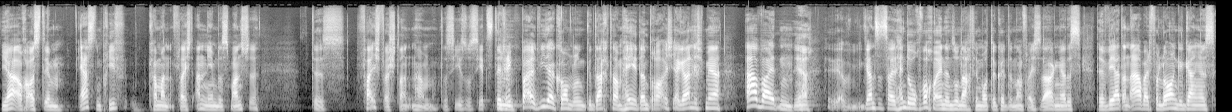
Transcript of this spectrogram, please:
Ja, auch aus dem ersten Brief kann man vielleicht annehmen, dass manche das falsch verstanden haben, dass Jesus jetzt direkt Mhm. bald wiederkommt und gedacht haben, hey, dann brauche ich ja gar nicht mehr arbeiten. Ja. Die ganze Zeit Hände hoch Wochenende, so nach dem Motto könnte man vielleicht sagen, ja, dass der Wert an Arbeit verloren gegangen ist.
